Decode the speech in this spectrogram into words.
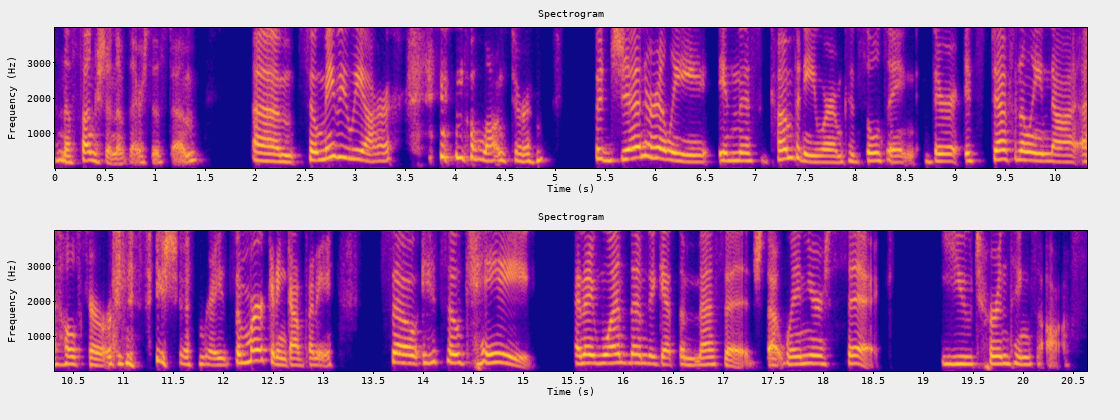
and the function of their system. Um, so maybe we are in the long term. But generally, in this company where I'm consulting, there it's definitely not a healthcare organization, right? It's a marketing company. So it's okay. And I want them to get the message that when you're sick, you turn things off,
